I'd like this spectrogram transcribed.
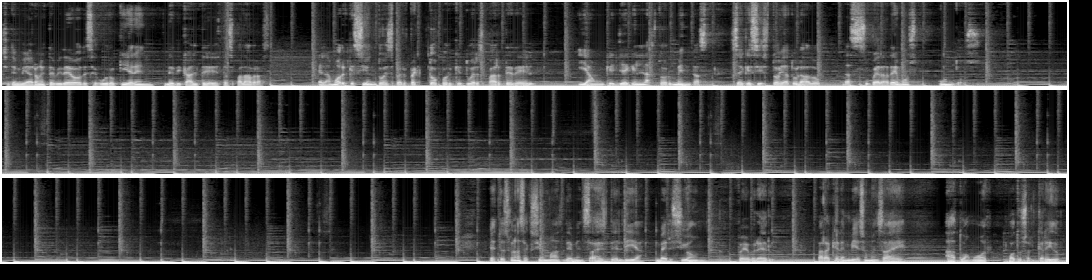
Si te enviaron este video, de seguro quieren dedicarte estas palabras. El amor que siento es perfecto porque tú eres parte de él. Y aunque lleguen las tormentas, sé que si estoy a tu lado, las superaremos juntos. Esto es una sección más de mensajes del día, versión febrero, para que le envíes un mensaje a tu amor o a tu ser querido.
